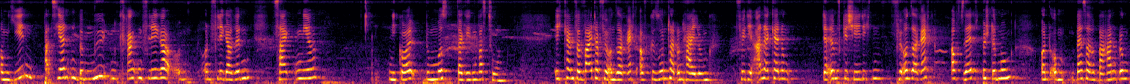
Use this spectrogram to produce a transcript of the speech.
um jeden Patienten bemühten Krankenpfleger und, und Pflegerinnen zeigten mir, Nicole, du musst dagegen was tun. Ich kämpfe weiter für unser Recht auf Gesundheit und Heilung, für die Anerkennung der Impfgeschädigten, für unser Recht auf Selbstbestimmung und um bessere Behandlung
